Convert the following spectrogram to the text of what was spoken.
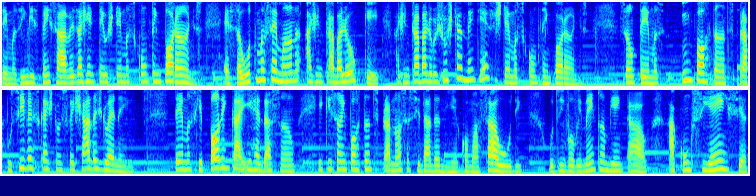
temas indispensáveis, a gente tem os temas contemporâneos. Essa última semana a gente trabalhou o quê? A gente trabalhou justamente esses temas contemporâneos. São temas importantes para possíveis questões fechadas do Enem, temas que podem cair em redação e que são importantes para a nossa cidadania, como a saúde, o desenvolvimento ambiental, a consciência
